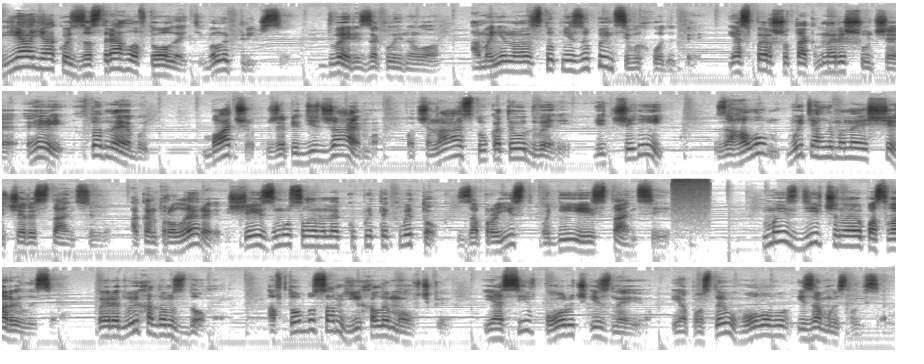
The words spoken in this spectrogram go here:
Я якось застрягла в туалеті в електричці. Двері заклинило, а мені на наступній зупинці виходити. Я спершу так нерішуче Гей, хто-небудь. Бачу, вже під'їжджаємо. Починаю стукати у двері. Відчиніть. Загалом витягли мене ще через станцію, а контролери ще й змусили мене купити квиток за проїзд однієї станції. Ми з дівчиною посварилися перед виходом з дому. Автобусом їхали мовчки. Я сів поруч із нею і опустив голову і замислився.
